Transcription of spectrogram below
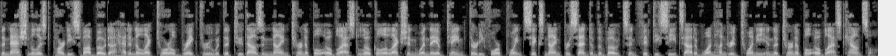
The Nationalist Party Svoboda had an electoral breakthrough with the 2009 Ternopil Oblast local election when they obtained 34.69% of the votes and 50 seats out of 120 in the Ternopil Oblast Council.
